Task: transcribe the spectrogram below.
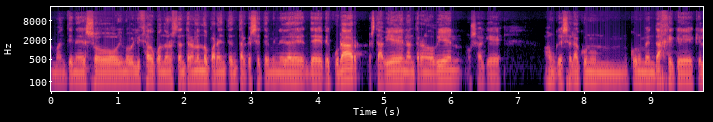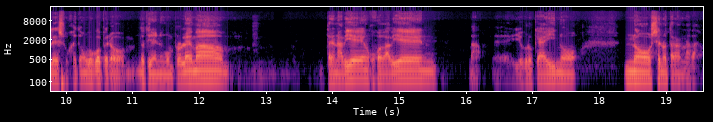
mantiene eso inmovilizado cuando no está entrenando para intentar que se termine de, curar. Está bien, ha entrenado bien, o sea que, aunque será con un, con un vendaje que, le sujeta un poco, pero no tiene ningún problema. Entrena bien, juega bien. Eh, yo creo que ahí no, no se notará nada.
